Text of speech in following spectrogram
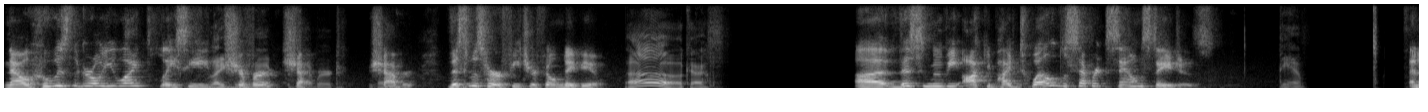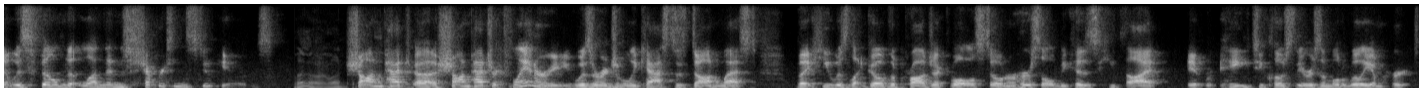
Now, who was the girl you liked? Lacey, Lacey Chabert. Shab- Shab- Chabert. Chabert. This was her feature film debut. Oh, okay. Uh, this movie occupied 12 separate sound stages, Damn. and it was filmed at London's Shepperton Studios. Oh, Sean. Pat- uh, Sean Patrick Flanery was originally cast as Don West, but he was let go of the project while still in rehearsal because he thought it he too closely resembled William Hurt.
